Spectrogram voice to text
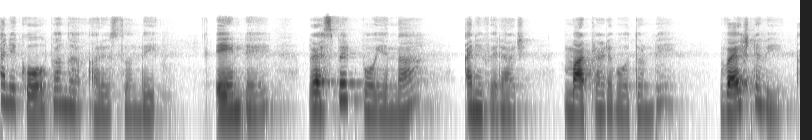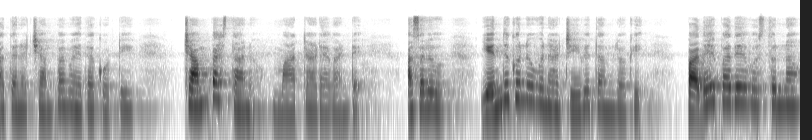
అని కోపంగా అరుస్తుంది. ఏంటే రెస్పెక్ట్ పోయిందా? అని విరాజ్ మాట్లాడబోతుంటే వైష్ణవి అతను చెంప మీద కొట్టి చంపేస్తాను మాట్లాడావంటే అసలు ఎందుకు నువ్వు నా జీవితంలోకి పదే పదే వస్తున్నావు?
